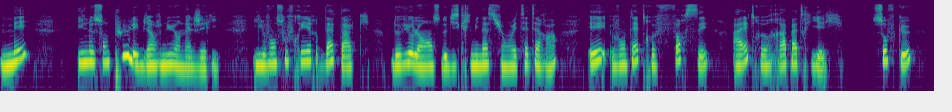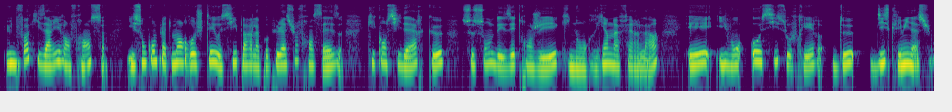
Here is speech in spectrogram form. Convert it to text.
Mais ils ne sont plus les bienvenus en Algérie. Ils vont souffrir d'attaques, de violences, de discriminations, etc. et vont être forcés à être rapatriés. Sauf que, une fois qu'ils arrivent en France, ils sont complètement rejetés aussi par la population française qui considère que ce sont des étrangers qui n'ont rien à faire là et ils vont aussi souffrir de discrimination.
